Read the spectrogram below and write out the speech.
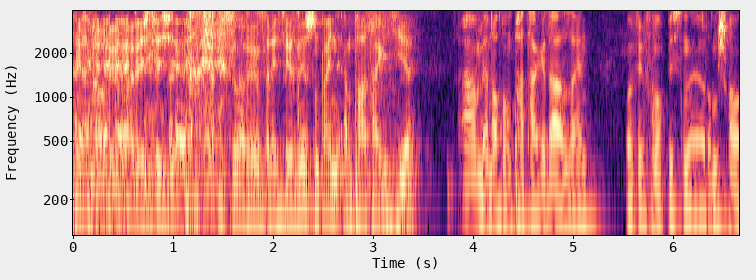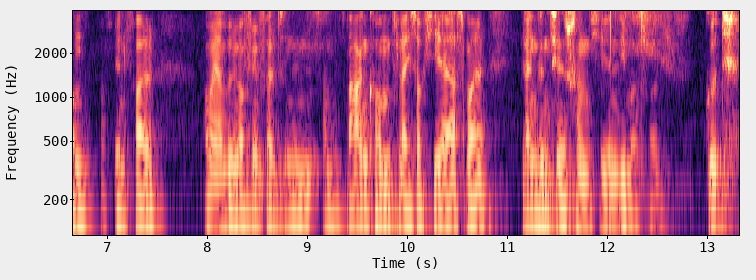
Das wir auf jeden Fall richtig hier. sind wir auf jeden Fall richtig. Wir sind schon ein paar Tage hier, ähm, werden auch noch ein paar Tage da sein und auf jeden Fall noch ein bisschen äh, rumschauen, auf jeden Fall. Aber ja, würden wir auf jeden Fall zu den interessanten Fragen kommen. Vielleicht auch hier erstmal, wie lange sind Sie denn schon hier in Limassol? Gut,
